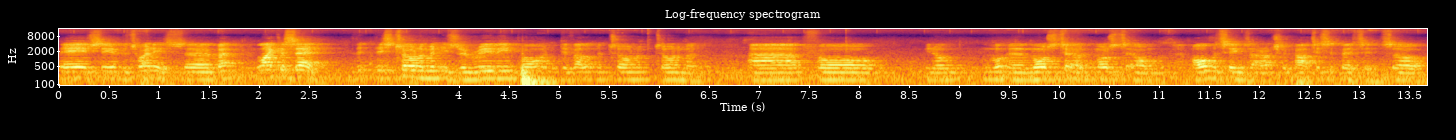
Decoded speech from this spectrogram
AFC in the 20s. Uh, but like I said, th this tournament is a really important development tournament uh, for you know uh, most uh, most um, all the teams that are actually participating. So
